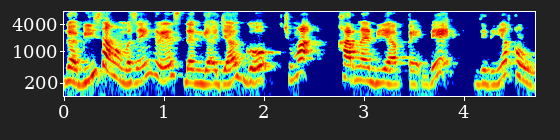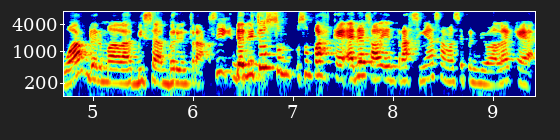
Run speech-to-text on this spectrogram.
nggak bisa ngomong bahasa Inggris dan nggak jago. Cuma karena dia pede jadinya keluar dan malah bisa berinteraksi dan itu sumpah kayak ada kali interaksinya sama si penjualnya kayak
